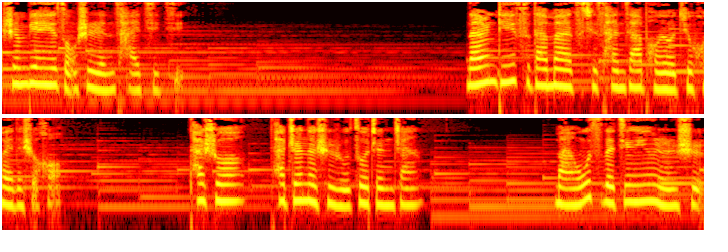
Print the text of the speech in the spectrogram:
身边也总是人才济济。男人第一次带麦子去参加朋友聚会的时候，他说他真的是如坐针毡。满屋子的精英人士，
